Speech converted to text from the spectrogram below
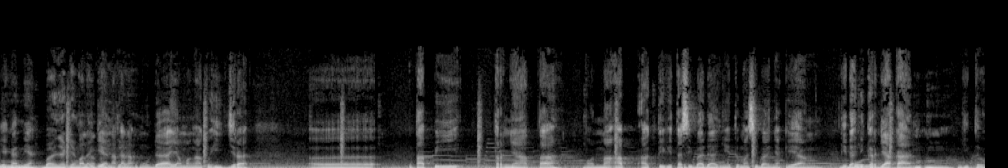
Ya kan ya? Banyak yang apalagi anak-anak muda yang mengaku hijrah. Eh, tapi ternyata mohon maaf aktivitas ibadahnya itu masih banyak yang tidak dikerjakan. Gitu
